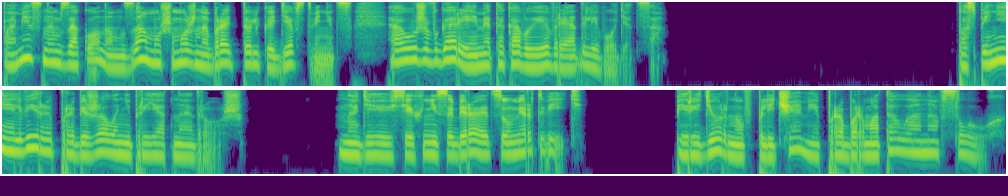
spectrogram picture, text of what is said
По местным законам замуж можно брать только девственниц, а уж в гареме таковые вряд ли водятся. По спине Эльвиры пробежала неприятная дрожь. Надеюсь, их не собирается умертвить. Передернув плечами, пробормотала она вслух.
